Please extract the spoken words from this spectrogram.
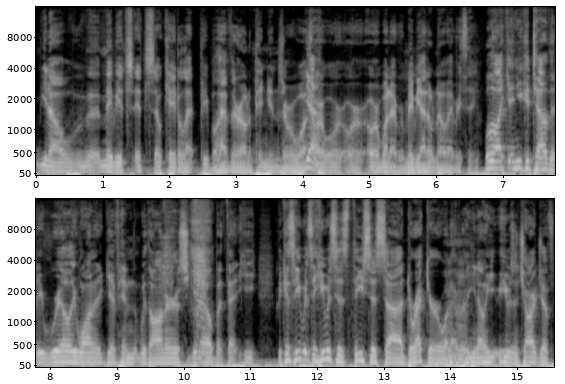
you know maybe it's it's okay to let people have their own opinions or what Yeah. or, or, or, or whatever maybe i don't know everything Well, like, and you could tell that he really wanted to give him with honors, you know, but that he because he was he was his thesis uh, director or whatever, you know, he, he was in charge of,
